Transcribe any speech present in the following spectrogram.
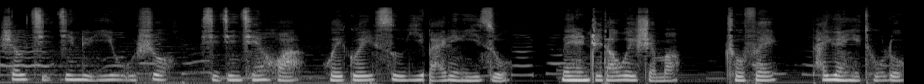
收起金缕衣无数，洗尽铅华，回归素衣白领一族。没人知道为什么，除非。他愿意吐露。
